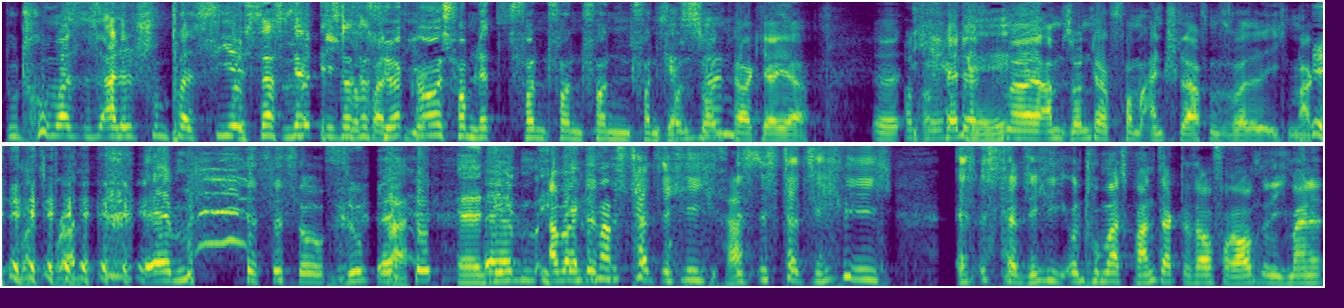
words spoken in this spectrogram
du Thomas, ist alles schon passiert. Ist das, der, ist das das. Hörchaos vom Letz von, von, von, von Von gestern? Sonntag, ja, ja. Äh, Ich Okay. höre das Okay. immer am Sonntag vorm Einschlafen, weil ich mag Thomas Brandt. ähm, das ist so. Super. Äh, nee, ähm, ich aber das ist tatsächlich, Krass. es ist tatsächlich, es ist tatsächlich, und Thomas Brandt sagt das auch voraus, und ich meine,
